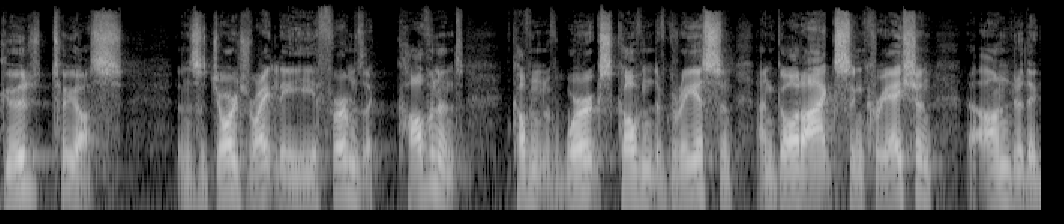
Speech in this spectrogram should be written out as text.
good to us. And so George rightly, he affirms the covenant, covenant of works, covenant of grace, and, and God acts in creation uh, under the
